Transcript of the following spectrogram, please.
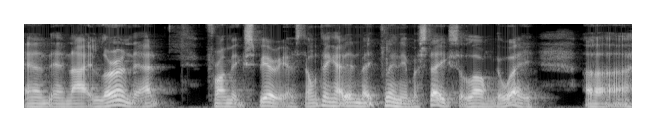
and and I learned that from experience. Don't think I didn't make plenty of mistakes along the way. Uh,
